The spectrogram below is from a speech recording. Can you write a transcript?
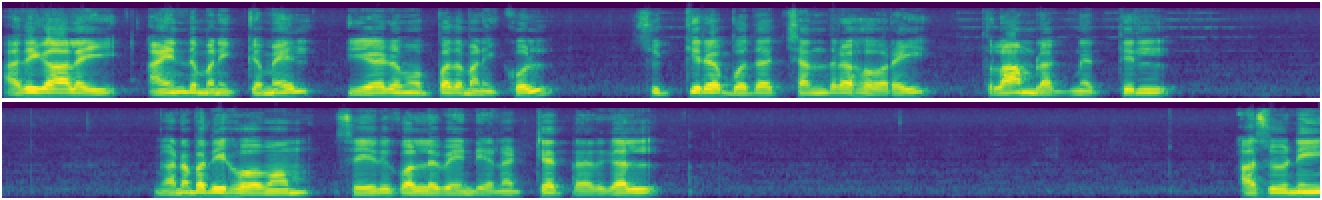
அதிகாலை ஐந்து மணிக்கு மேல் ஏழு முப்பது மணிக்குள் சுக்கிர புத சந்திரஹோரை துலாம் லக்னத்தில் கணபதி ஹோமம் செய்து கொள்ள வேண்டிய நட்சத்திரர்கள் அசுனி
